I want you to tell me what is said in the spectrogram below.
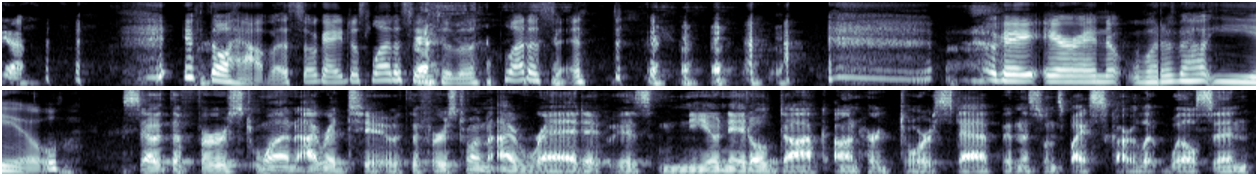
yeah. If they'll have us, okay, just let us into the let us in. okay, Aaron, what about you? So the first one I read two. The first one I read is Neonatal Doc on Her Doorstep, and this one's by Scarlet Wilson.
